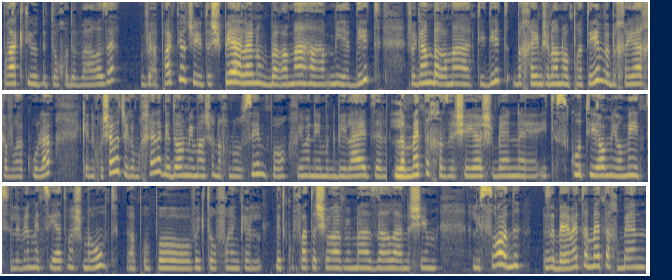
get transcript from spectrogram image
פרקטיות בתוך הדבר הזה. והפרקטיות שהיא תשפיע עלינו ברמה המיידית וגם ברמה העתידית בחיים שלנו הפרטיים ובחיי החברה כולה. כי אני חושבת שגם חלק גדול ממה שאנחנו עושים פה, אם אני מגבילה את זה למתח הזה שיש בין uh, התעסקות יומיומית לבין מציאת משמעות, אפרופו ויקטור פרנקל בתקופת השואה ומה עזר לאנשים לשרוד, זה באמת המתח בין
